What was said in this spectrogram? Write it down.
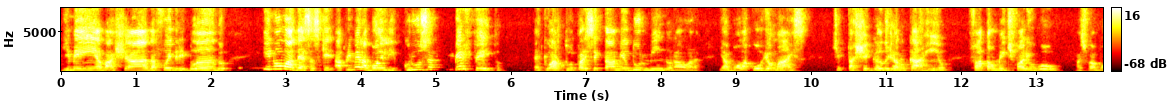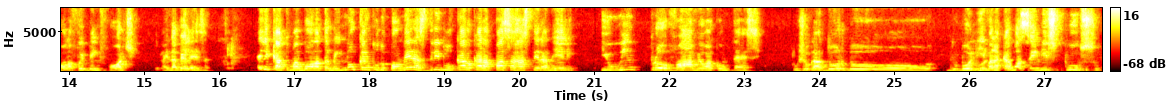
de meinha baixada, foi driblando. E numa dessas que a primeira bola ele cruza perfeito. É que o Arthur parecia que estava meio dormindo na hora. E a bola correu mais. Tinha que estar chegando já no carrinho, fatalmente faria o gol. Mas a bola foi bem forte, ainda beleza. Ele cata uma bola também no campo do Palmeiras, dribla o cara, o cara passa a rasteira nele e o improvável acontece. O jogador do, do Bolívar acaba sendo expulso.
